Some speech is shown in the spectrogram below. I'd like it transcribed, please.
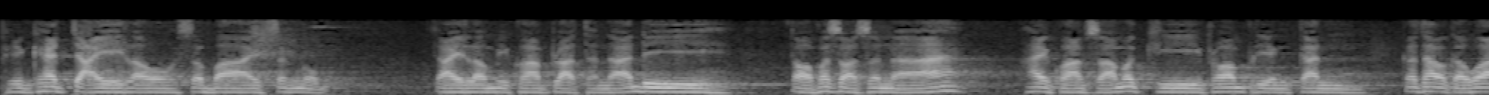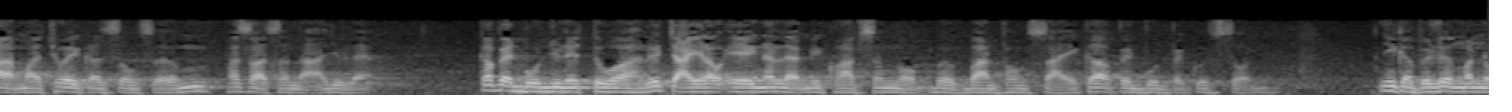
เพียงแค่ใจเราสบายสงบ ใจเรามีความปรารถนาดี ต่อพระศาสนา ให้ความสามัคคีพร้อมเพรียงกัน ก็เท่ากับว่ามาช่วยกันส่งเสริมพระศาสนาอยู่แล้ว ก็เป็นบุญอยู่ในตัว หรือใจเราเองนั่นแหละมีความสงบ เบิกบานผ่องใสก็เป็นบุญเป็นกุศล นี่ก็เป็นเรื่องมโน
